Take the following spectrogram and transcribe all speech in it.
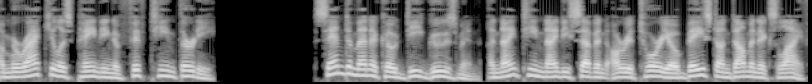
a miraculous painting of 1530 San Domenico di Guzman, a 1997 oratorio based on Dominic's life.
